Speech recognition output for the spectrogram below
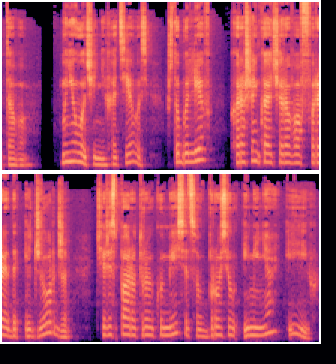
того, мне очень не хотелось, чтобы Лев, хорошенько очаровав Фреда и Джорджа, через пару-тройку месяцев бросил и меня, и их.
